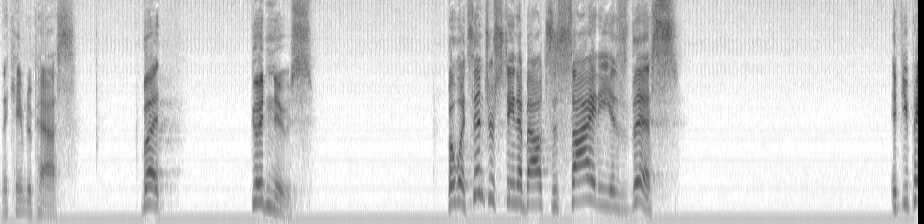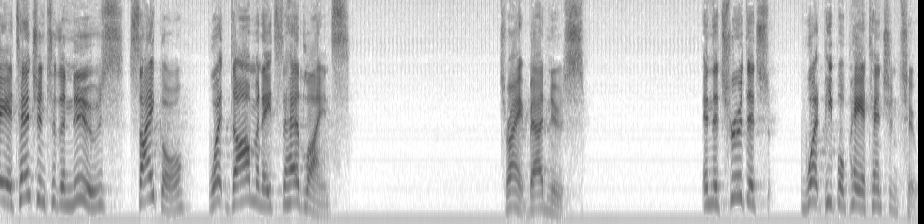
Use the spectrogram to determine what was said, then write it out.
They came to pass. But good news. But what's interesting about society is this. If you pay attention to the news cycle, what dominates the headlines? That's right, bad news. And the truth, it's what people pay attention to.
